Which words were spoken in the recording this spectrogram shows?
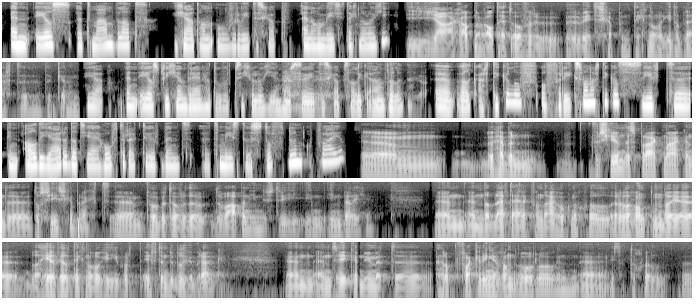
En EOS, het maandblad, gaat dan over wetenschap en nog een beetje technologie? Ja, gaat nog altijd over eh, wetenschap en technologie, dat blijft de, de kern. Ja, en EOS Psych en Brein gaat over psychologie en hersenwetenschap, zal ik aanvullen. Uh, welk artikel of, of reeks van artikels heeft uh, in al die jaren dat jij hoofdredacteur bent het meeste stof doen opwaaien? Um, we hebben verschillende spraakmakende dossiers gebracht, uh, bijvoorbeeld over de, de wapenindustrie in, in België. En, en, dat blijft eigenlijk vandaag ook nog wel relevant, omdat je, dat heel veel technologie wordt, heeft een dubbel gebruik. En, en zeker nu met de heropflakkeringen van oorlogen uh, is dat toch wel uh,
